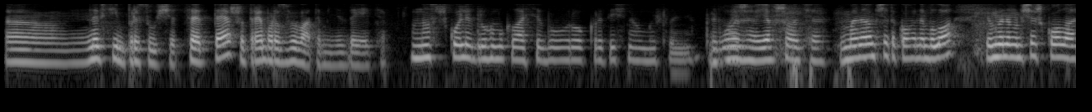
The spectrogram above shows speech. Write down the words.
не всім присуще. Це те, що треба розвивати, мені здається. у нас в школі в другому класі був урок критичного мислення. предмет. Боже, я в шоці. У мене взагалі такого не було. І в мене взагалі школа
